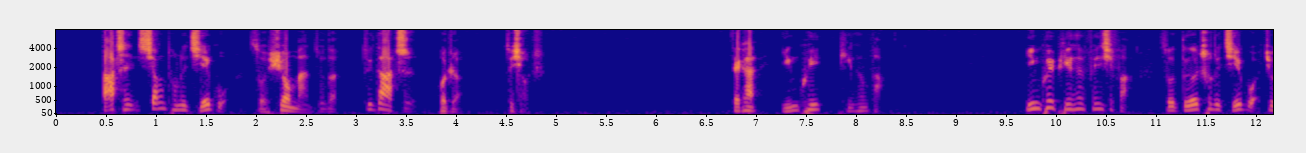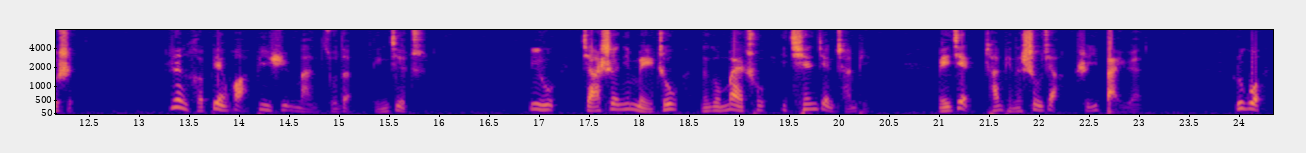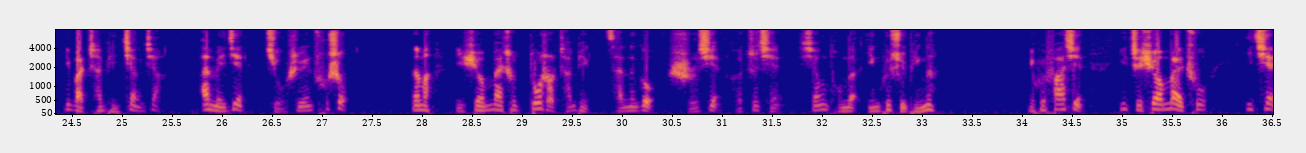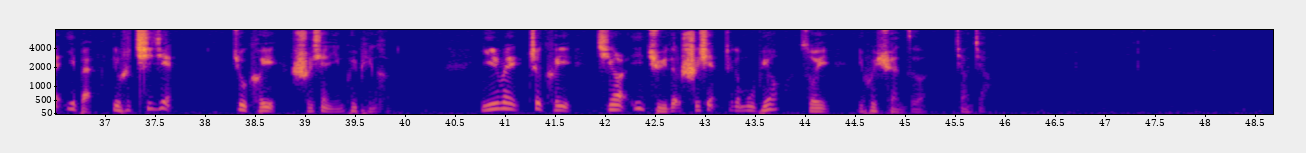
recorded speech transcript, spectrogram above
达成相同的结果所需要满足的最大值或者最小值。再看盈亏平衡法，盈亏平衡分析法所得出的结果就是，任何变化必须满足的临界值。例如，假设你每周能够卖出一千件产品，每件产品的售价是一百元，如果你把产品降价，按每件九十元出售，那么你需要卖出多少产品才能够实现和之前相同的盈亏水平呢？你会发现，你只需要卖出一千一百六十七件，就可以实现盈亏平衡。你因为这可以轻而易举地实现这个目标，所以你会选择降价。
